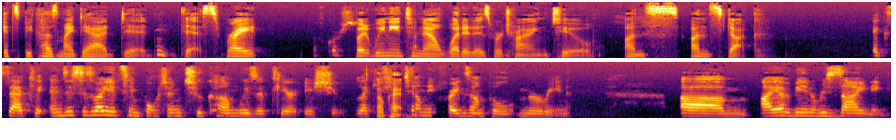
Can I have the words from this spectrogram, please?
it's because my dad did this, right? Of course. But we need to know what it is we're trying to un- unstuck. Exactly. And this is why it's important to come with a clear issue. Like if okay. you tell me, for example, Marine, um, I have been resigning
